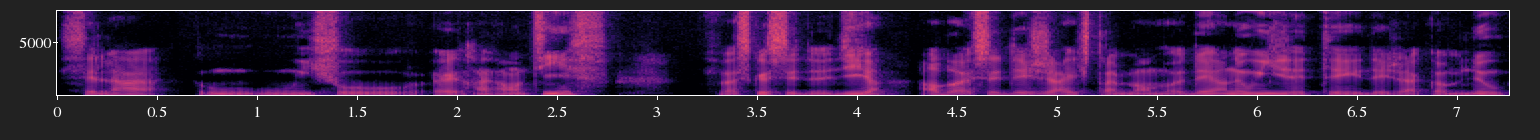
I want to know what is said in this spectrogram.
c'est là où, il faut être attentif, parce que c'est de dire ah ben c'est déjà extrêmement moderne, ou ils étaient déjà comme nous,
